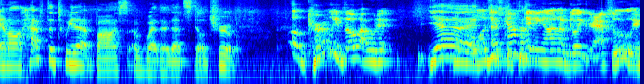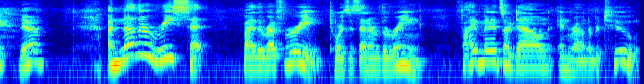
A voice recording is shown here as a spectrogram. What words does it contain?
And I'll have to tweet at Bas of whether that's still true. Oh, currently though, I would. Yeah, From the at- he's commentating on, I'd be like, absolutely. Yeah. Another reset by the referee towards the center of the ring. Five minutes are down in round number two.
